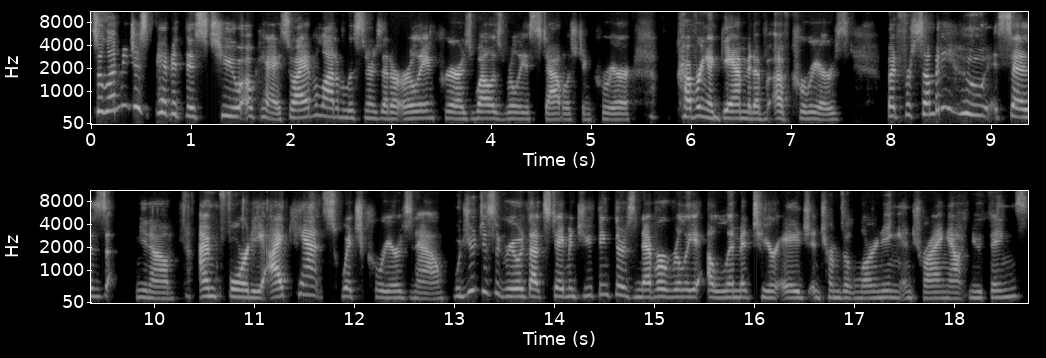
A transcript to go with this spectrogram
so let me just pivot this to okay so i have a lot of listeners that are early in career as well as really established in career covering a gamut of, of careers but for somebody who says you know, I'm 40, I can't switch careers now. Would you disagree with that statement? Do you think there's never really a limit to your age in terms of learning and trying out new things?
